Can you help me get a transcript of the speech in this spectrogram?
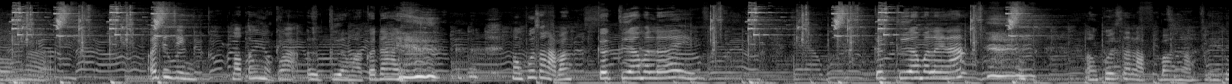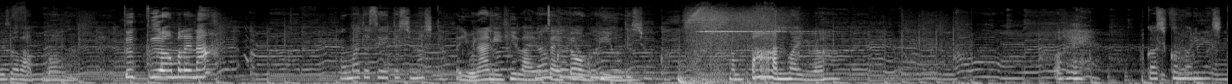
ร้องล่ะเอ้ยจริง ๆ เราต้องบอกว่าเออเกลือมาก็ได้ลองพูดสลับบ้างเกลือเกลือมาเลยเกลือเกลือมาเลยนะลองพูดสลับบ้างค่ะลองพูดสลับบ้างเกลือเกลือมาเลยนะ お待たせいたしました แต่อยู่หน้านี้ที่ไร 何 ใจ 回 โต้ の ทุ ご ก 利 ที 用でしょうか น้ำตาลมาอีกแล้ว โอเค かしこまりました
